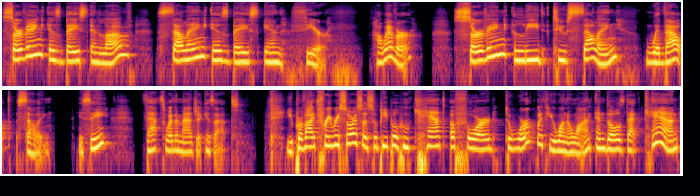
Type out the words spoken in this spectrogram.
Serving is based in love, selling is based in fear. However, serving lead to selling without selling. You see, that's where the magic is at. You provide free resources for people who can't afford to work with you one on one, and those that can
